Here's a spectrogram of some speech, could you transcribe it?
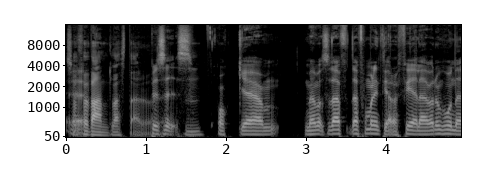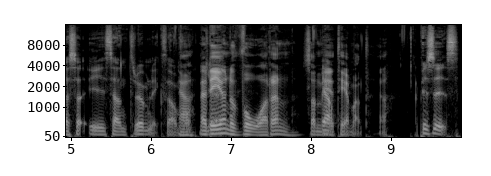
Som Eh, förvandlas där. Och, precis. Mm. Och ehm, men så där, där får man inte göra fel, även om hon är i centrum liksom. Ja, och, nej, det är ju ändå våren som ja. är temat. Ja. Precis.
